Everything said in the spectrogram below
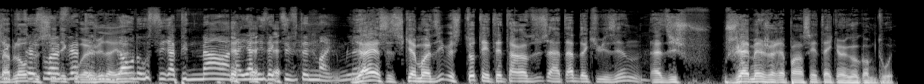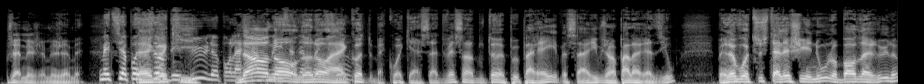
ma blonde aussi découragée d'ailleurs. blonde aussi rapidement en ayant des activités de même. là. Hier, c'est ce qu'elle m'a dit, parce que tout était tendu sur la table de cuisine. Elle a dit, jamais j'aurais pensé être avec un gars comme toi. Jamais, jamais, jamais. Mais tu as pas Un dit ça au qui- début là, pour la Non, non, non, non. ça. Écoute, ben quoi que ça devait s'en douter un peu pareil, parce que ça arrive, j'en parle à la radio. Mais là, vois-tu, c'était allé chez nous, là, au bord de la rue, là.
